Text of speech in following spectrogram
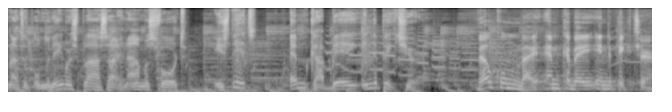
Vanuit het Ondernemersplaza in Amersfoort is dit MKB in the Picture. Welkom bij MKB in the Picture.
